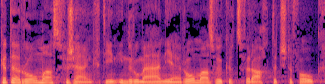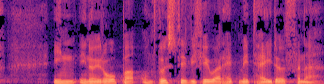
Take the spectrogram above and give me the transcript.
gerade Romas verschenkt in, in Rumänien. Romas, wirklich das verachtetste Volk in, in Europa. Und wisst ihr, wie viel er hat mit heim dürfen nehmen?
